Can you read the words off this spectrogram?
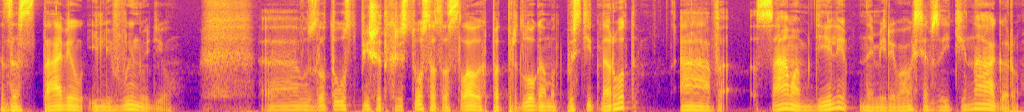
заставил или вынудил. Э, вот Златоуст пишет, Христос отослал их под предлогом отпустить народ, а в самом деле намеревался взойти на гору.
